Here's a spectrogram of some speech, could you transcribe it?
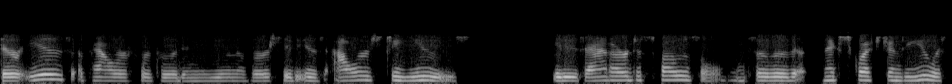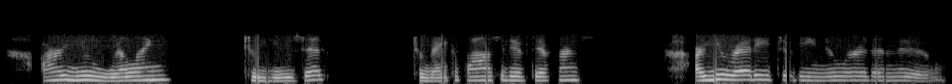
There is a power for good in the universe. It is ours to use. It is at our disposal. And so the next question to you is Are you willing to use it to make a positive difference? Are you ready to be newer than new?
